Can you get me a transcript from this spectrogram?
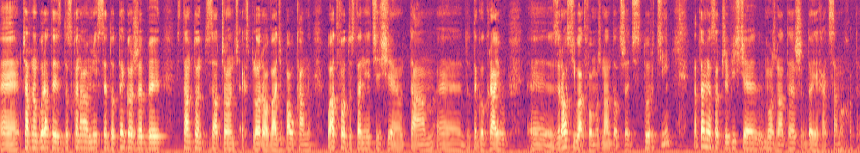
E, Czarnogóra to jest doskonałe miejsce do tego, żeby stamtąd zacząć eksplorować Bałkany. Łatwo dostaniecie się tam e, do tego kraju e, z Rosji, łatwo można dotrzeć z Turcji, natomiast oczywiście można też dojechać samochodem.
